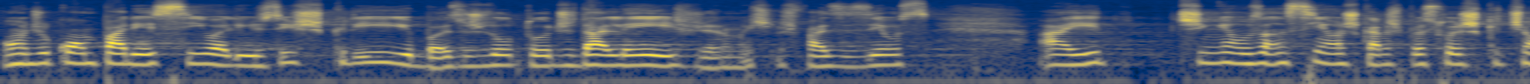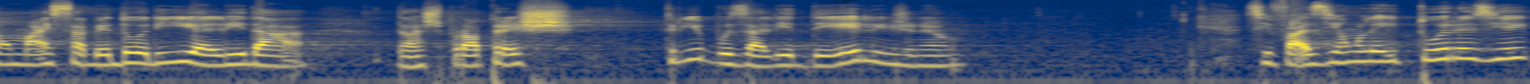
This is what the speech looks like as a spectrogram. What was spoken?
onde compareciam ali os escribas, os doutores da lei, geralmente os fariseus, aí tinha os anciãos, que eram as pessoas que tinham mais sabedoria ali da, das próprias tribos ali deles, né, se faziam leituras e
